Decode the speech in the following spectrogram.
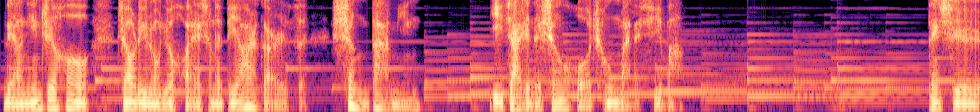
两年之后，赵丽蓉又怀上了第二个儿子盛大明，一家人的生活充满了希望。但是，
